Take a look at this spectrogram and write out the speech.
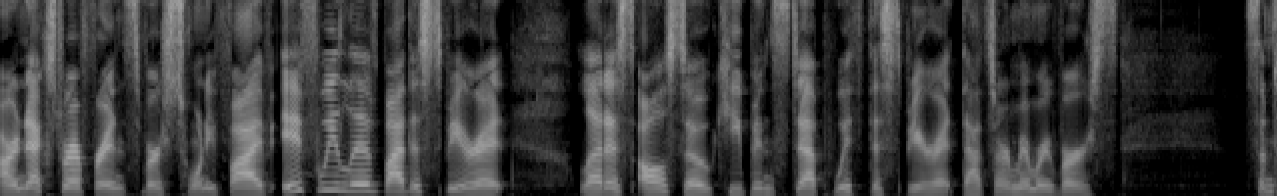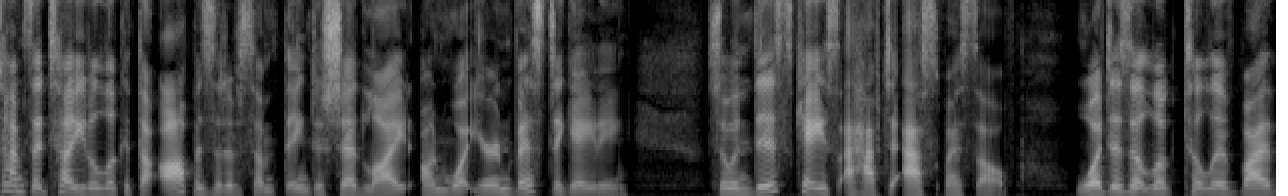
Our next reference, verse 25 If we live by the Spirit, let us also keep in step with the Spirit. That's our memory verse. Sometimes I tell you to look at the opposite of something to shed light on what you're investigating. So in this case, I have to ask myself, what does it look to live by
